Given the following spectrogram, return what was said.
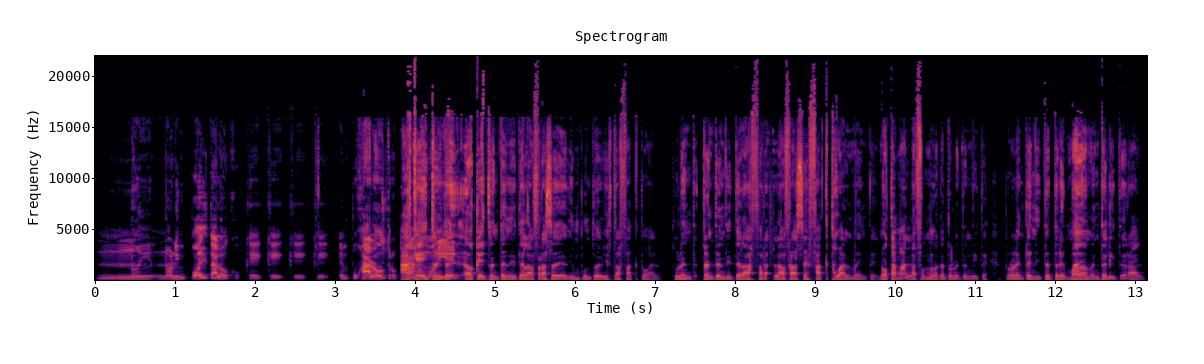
no, no le importa, loco, que, que, que, que empujar al otro para Ok, no tú, morir. ok, tú entendiste la frase desde un punto de vista factual. Tú, le ent- tú entendiste la, fra- la frase factualmente. No está mal la forma en la que tú la entendiste, pero la entendiste extremadamente literal.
